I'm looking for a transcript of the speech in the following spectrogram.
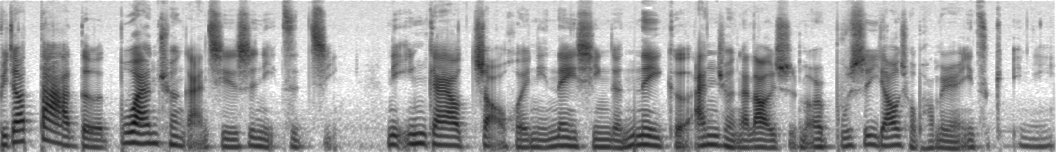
比较大的不安全感其实是你自己，你应该要找回你内心的那个安全感到底是什么，而不是要求旁边人一直给你。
